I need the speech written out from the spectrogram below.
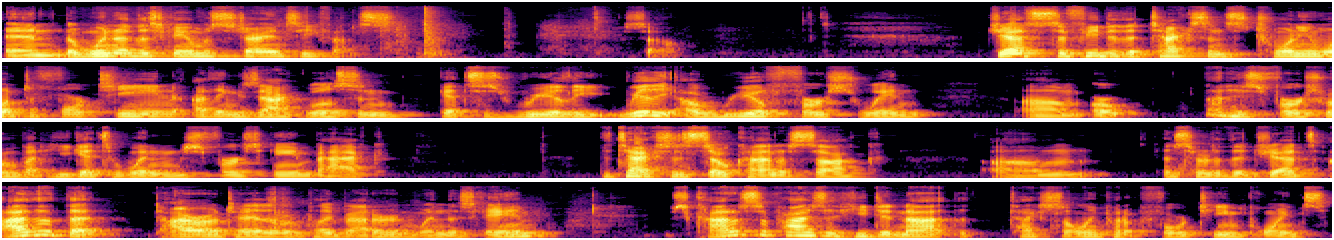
and the winner of this game was the Giants defense. So, Jets defeated the Texans twenty-one to fourteen. I think Zach Wilson gets his really, really a real first win, um, or not his first one, but he gets a win in his first game back. The Texans still kind of suck, um, and so do the Jets. I thought that Tyrod Taylor would play better and win this game. I was kind of surprised that he did not. The Texans only put up 14 points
